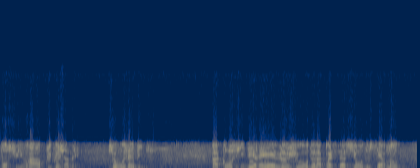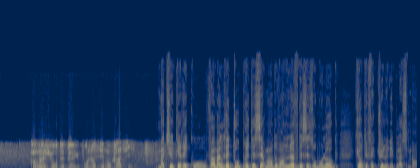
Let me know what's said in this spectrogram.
poursuivra plus que jamais. Je vous invite à considérer le jour de la prestation de serment comme un jour de deuil pour notre démocratie. Mathieu Kérékou va malgré tout prêter serment devant neuf de ses homologues qui ont effectué le déplacement.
